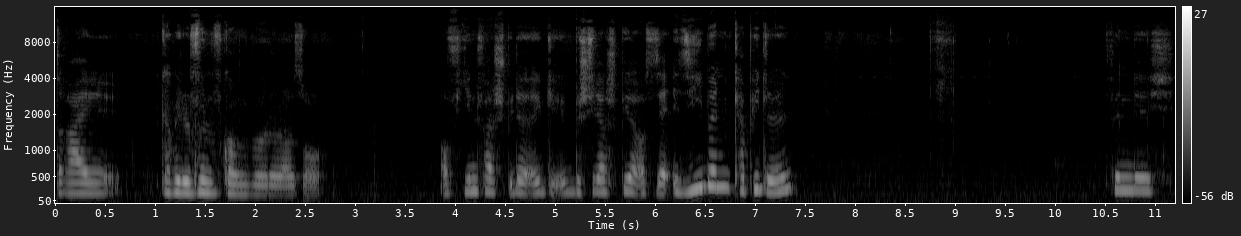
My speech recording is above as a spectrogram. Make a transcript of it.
3 Kapitel 5 kommen würde oder so. Auf jeden Fall spielt, äh, besteht das Spiel aus sieben Kapiteln. Finde ich,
